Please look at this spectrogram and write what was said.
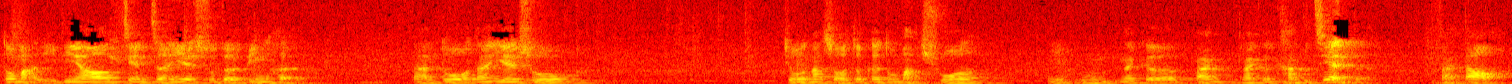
多马一定要见证耶稣的钉痕，但多但耶稣就那时候就跟东马说，你不那个反那个看不见的，反倒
